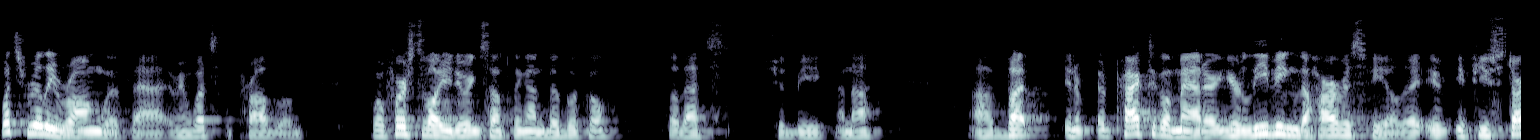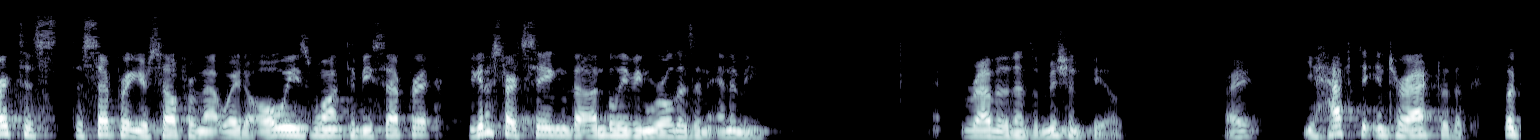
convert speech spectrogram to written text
What's really wrong with that? I mean, what's the problem? Well, first of all, you're doing something unbiblical. So that's should be enough. Uh, but in a, a, practical matter, you're leaving the harvest field. If, if you start to, to separate yourself from that way, to always want to be separate, you're going to start seeing the unbelieving world as an enemy rather than as a mission field, right? You have to interact with them. Look,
